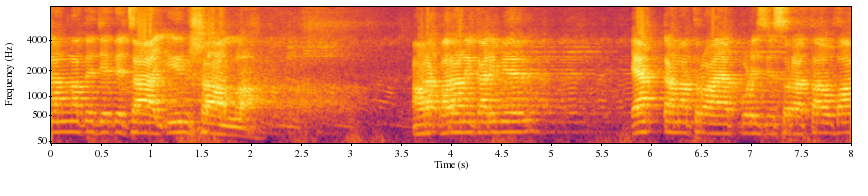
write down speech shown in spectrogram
জান্নাতে যেতে চাই, ইনশাআল্লাহ। আমরা কোরআনে কারিমের একটা মাত্র আয়াত পড়েছি, সূরা তাওবা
